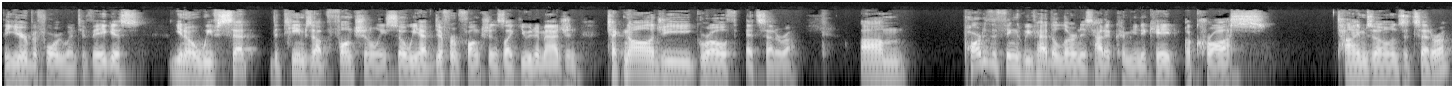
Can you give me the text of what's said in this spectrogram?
The year before we went to Vegas. You know, we've set the teams up functionally so we have different functions like you would imagine, technology, growth, etc. Um, part of the things we've had to learn is how to communicate across time zones, etc.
